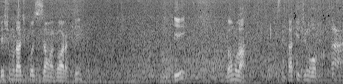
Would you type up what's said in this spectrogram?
Deixa eu mudar de posição agora aqui. E vamos lá. Sentar aqui de novo. Ah.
